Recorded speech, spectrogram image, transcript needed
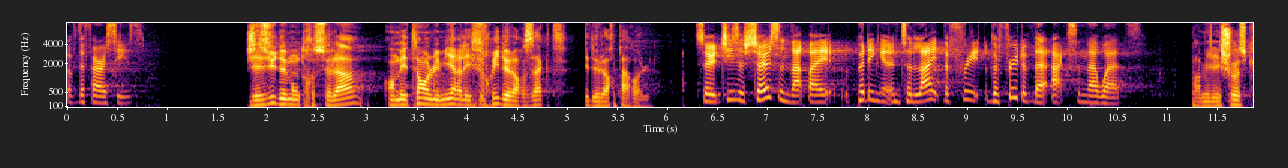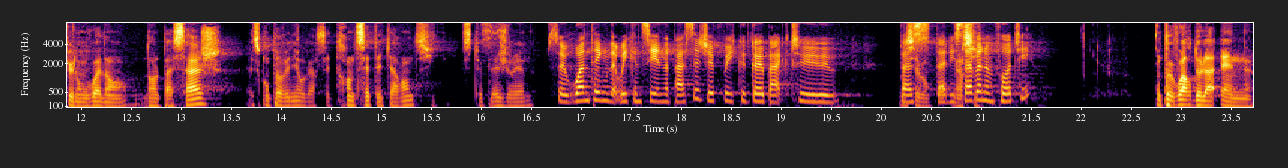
of the Pharisees. Jésus démontre cela en mettant en lumière les fruits de leurs actes et de leurs paroles. So Jesus shows them that by putting into light the fruit, the fruit of their acts and their words. Parmi les choses que l'on voit dans, dans le passage, est-ce qu'on peut revenir au verset 37 et 40, s'il te plaît, Jurienne So one thing that we can see in the passage, if we could go back to verse c'est bon. 37 Merci. and 40, On peut voir de la haine.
